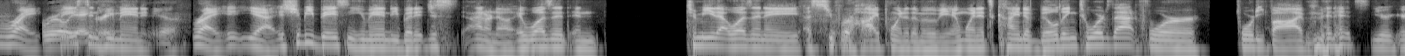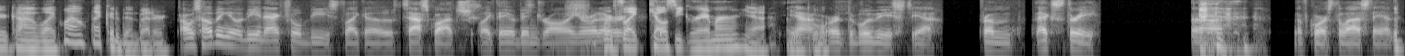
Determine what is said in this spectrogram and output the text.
right really based angry. in humanity Yeah. right it, yeah it should be based in humanity but it just i don't know it wasn't and to me that wasn't a, a super high point of the movie and when it's kind of building towards that for 45 minutes you're you're kind of like well that could have been better I was hoping it would be an actual beast, like a Sasquatch, like they had been drawing or or whatever. it's like kelsey grammer yeah yeah, cool. or the Blue Beast, yeah, from X three. Uh, of course, the Last Stand.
